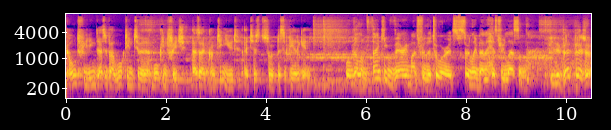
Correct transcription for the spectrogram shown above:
cold feeling as if I walked into a walk-in fridge. As I continued, it just sort of disappeared again. Well, Willem, thank you very much for the tour. It's certainly been a history lesson. It's a great pleasure.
